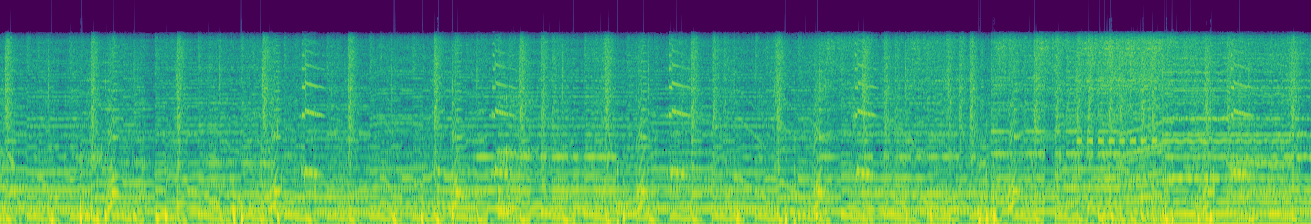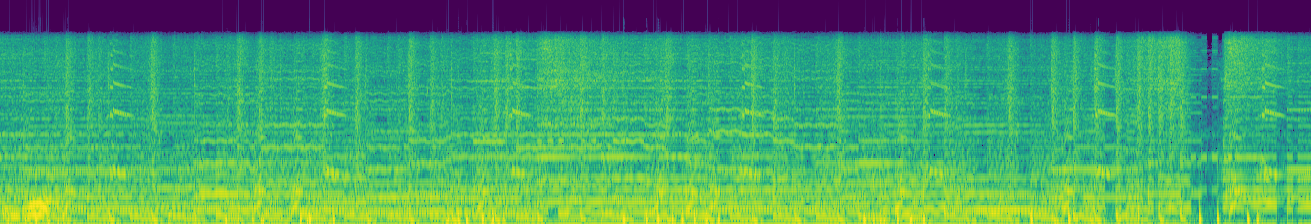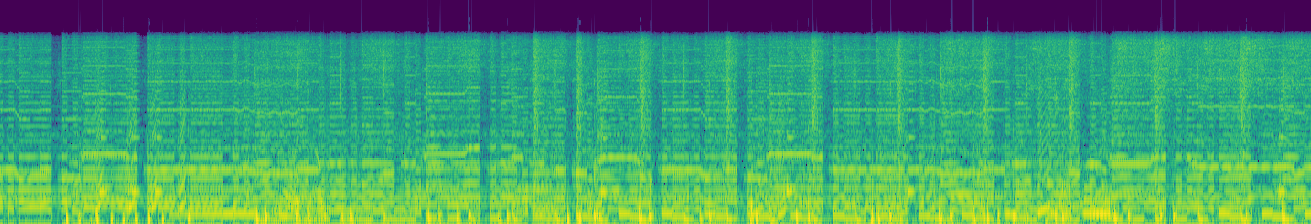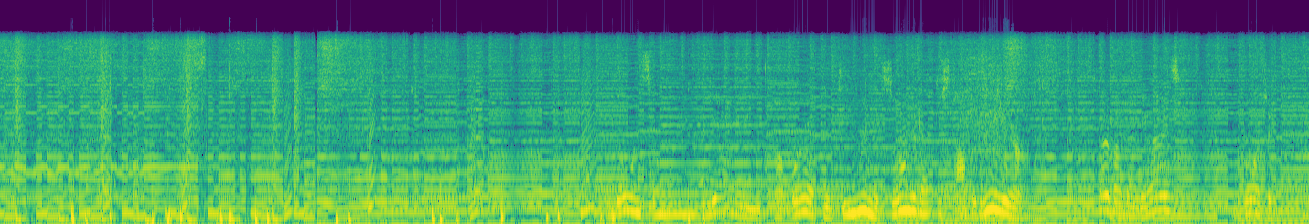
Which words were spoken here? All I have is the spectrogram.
15 minutes, so I'm gonna have to stop it here. Sorry about that, guys. Thanks for watching.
